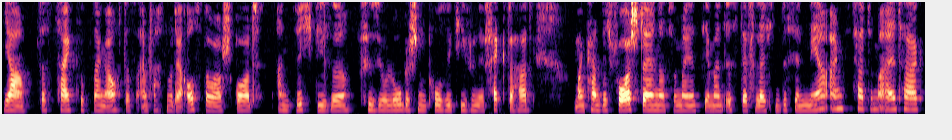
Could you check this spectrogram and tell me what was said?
ja, das zeigt sozusagen auch, dass einfach nur der Ausdauersport an sich diese physiologischen positiven Effekte hat. Man kann sich vorstellen, dass wenn man jetzt jemand ist, der vielleicht ein bisschen mehr Angst hat im Alltag,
